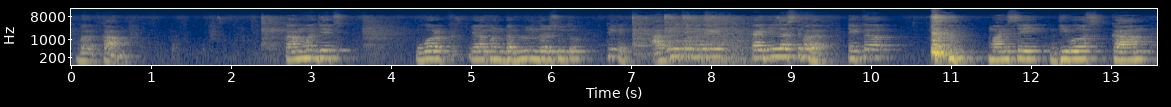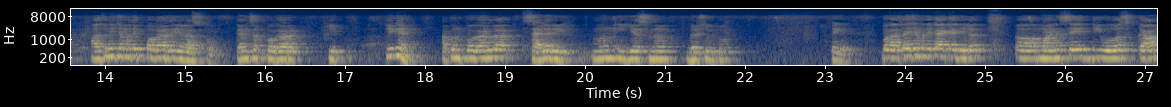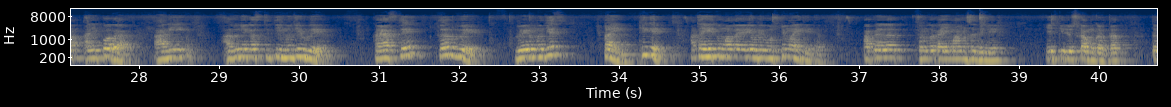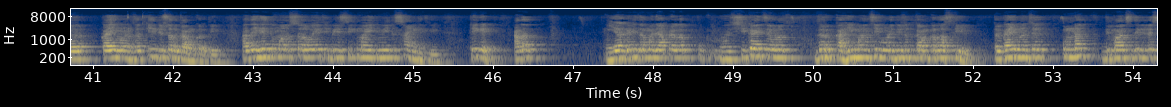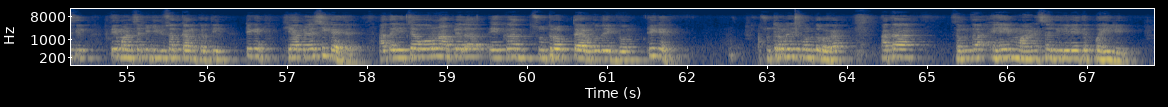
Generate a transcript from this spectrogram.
बघा काम. काम म्हणजेच वर्क याला आपण डब्ल्यू दर्शवतो. ठीक आहे? अजून याच्यामध्ये काय दिलेलं असते बघा? एक माणसे दिवस काम अजून याच्यामध्ये पगार दिलेला असतो. त्यांचा पगार ठीक आहे? आपण पगारला सॅलरी म्हणून येस न दर्शवतो. ठीक आहे? बघा आता याच्यामध्ये काय काय दिलं? माणसे दिवस काम आणि पगार. आणि अजून एक असते ती म्हणजे वेळ. काय असते? तर वेळ. वेळ म्हणजेच टाइम ठीक आहे? आता हे तुम्हाला एवढ्या गोष्टी माहिती येतात आपल्याला समजा काही माणसं दिले इतके दिवस काम करतात तर काही माणसं किती दिवसात काम करतील? आता हे तुम्हाला सर्व याची बेसिक माहिती मी इथे सांगितली. ठीक आहे? आता या गणितामध्ये आपल्याला शिकायचं एवढं जर काही माणसं एवढ्या दिवसात काम करत असतील तर काही माणसं पुन्हा माणसं दिलेली असतील ते माणसं किती दिवसात काम करतील? ठीक आहे? हे आपल्याला शिकायचं आहे आता याच्यावरून आपल्याला एक सूत्र तयार होतं एक दोन. ठीक आहे? सूत्र म्हणजे कोणतं बघा? आता समजा हे माणसं दिलेली आहेत पहिली.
